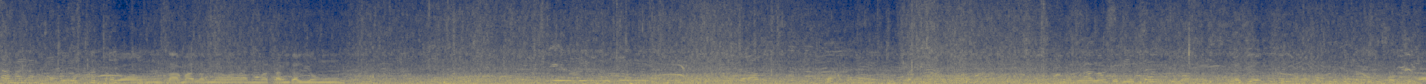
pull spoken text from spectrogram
Tama lang po. Tama lang na matanggal yung Ano mo na lang pag nag-send sila, ko sila na pag medyo nabilisan sila,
